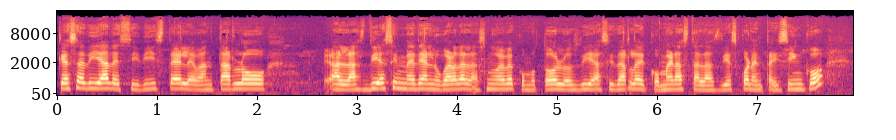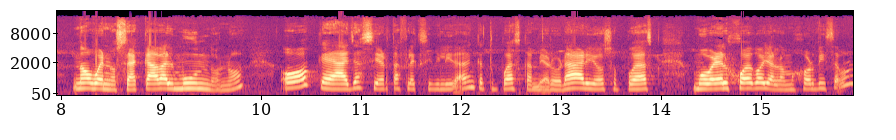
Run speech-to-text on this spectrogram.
que ese día decidiste levantarlo a las diez y media en lugar de las nueve como todos los días y darle de comer hasta las 10.45, no, bueno, se acaba el mundo, ¿no? O que haya cierta flexibilidad en que tú puedas cambiar horarios o puedas mover el juego y a lo mejor dice, bueno,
